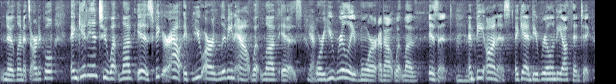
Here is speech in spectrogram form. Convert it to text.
No Limits article and get into what love is. Figure out if you are living out what love is, Yeah. or you really more about what love isn't. And be honest. Again, be real and be authentic.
